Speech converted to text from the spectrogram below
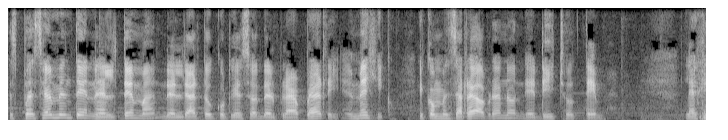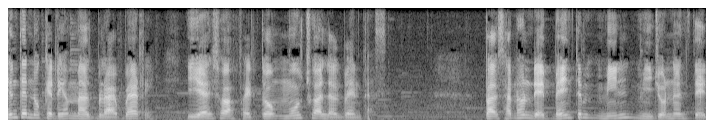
especialmente en el tema del dato curioso del BlackBerry en México y comenzaré hablando de dicho tema. La gente no quería más BlackBerry y eso afectó mucho a las ventas. Pasaron de 20 mil millones de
